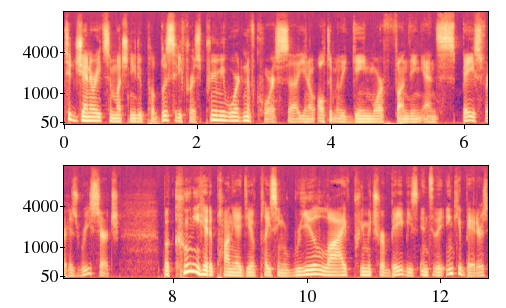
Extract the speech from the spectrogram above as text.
to generate some much needed publicity for his preemie Award and, of course, uh, you know, ultimately gain more funding and space for his research. But Cooney hit upon the idea of placing real live premature babies into the incubators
